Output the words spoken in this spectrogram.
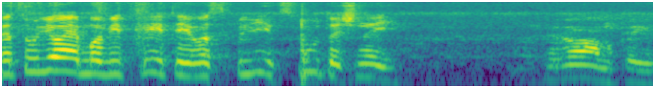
Притуляємо відкритий розпліт суточний рамкою.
